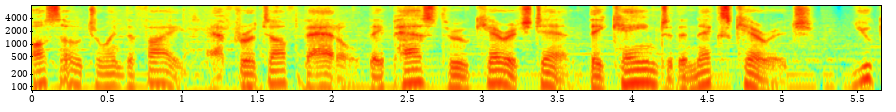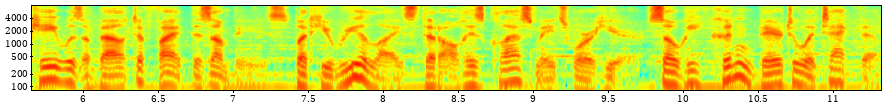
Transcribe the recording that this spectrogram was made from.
also joined the fight. After a tough battle, they passed through carriage 10. They came to the next carriage. UK was about to fight the zombies, but he realized that all his classmates were here, so he couldn't bear to attack them.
